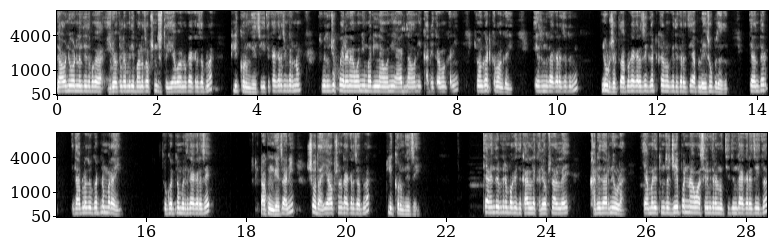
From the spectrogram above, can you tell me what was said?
गाव निवडल्यानंतर बघा हिरव्या कलरमध्ये बाणाचा ऑप्शन दिसतो या बाणावर काय करायचं आपल्याला? क्लिक करून घ्यायचं. इथं काय करायचं मित्रांनो? तुम्ही तुमच्या पहिल्या नावाने मधील नावाने आड नावाने खाते क्रमांकाने किंवा गट क्रमांकाने हे तुम्ही काय करायचं तुम्ही निवडू शकता. आपलं काय करायचं? गट क्रमांक इथे करायचं आपलं हे सोपं जातं. त्यानंतर इथं आपला जो गट नंबर आहे तो गट नंबर इथे काय करायचं आहे? टाकून घ्यायचा आणि शोधा. या ऑप्शन काय करायचं आपल्याला? क्लिक करून घ्यायचं आहे. त्यानंतर मित्रांनो बघा इथं खाली खाली ऑप्शन आलेला आहे खातेदार निवडा. यामध्ये तुमचं जे पण नाव असेल मित्रांनो तिथून काय करायचं इथं?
